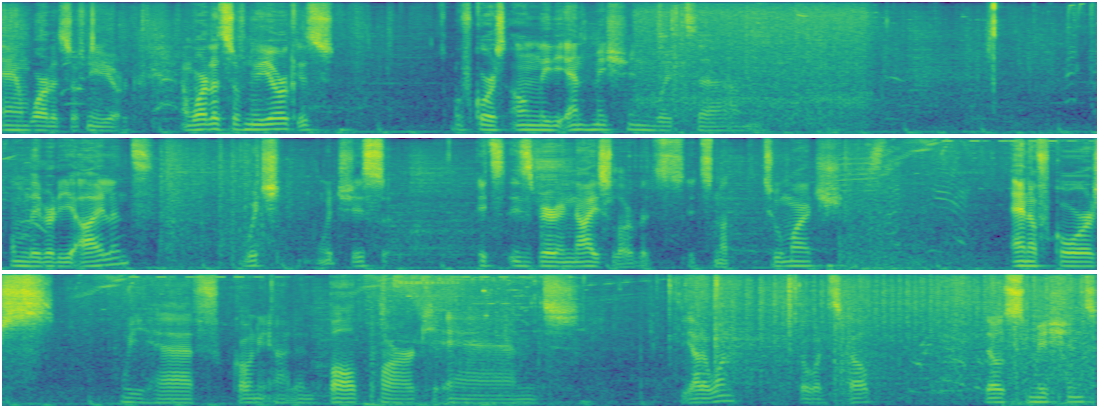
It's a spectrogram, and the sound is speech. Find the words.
and Warlords of New York. And Warlords of New York is, of course, only the end mission with um, on Liberty Island, which which is it's it's very nice lore, but it's it's not too much. And of course, we have Coney Island Ballpark and the other one. Forgot what it's called. Those missions.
